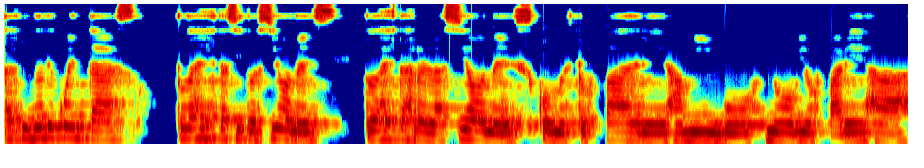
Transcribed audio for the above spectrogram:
al final de cuentas, todas estas situaciones, todas estas relaciones con nuestros padres, amigos, novios, parejas,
